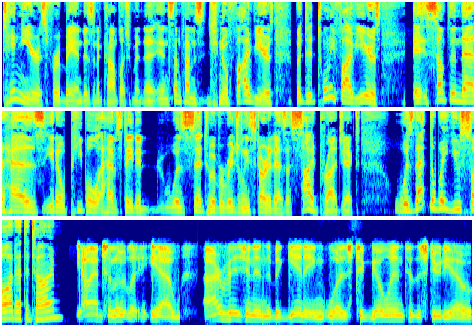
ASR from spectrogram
10 years for a band is an accomplishment, and sometimes, you know, five years, but to 25 years is something that has, you know, people have stated was said to have originally started as a side project. Was that the way you saw it at the time? Yeah, absolutely. Yeah. Our vision in the beginning was to go into the studio,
